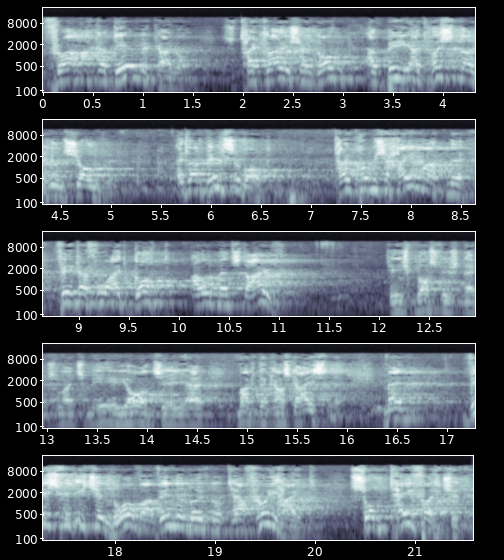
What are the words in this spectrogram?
från akademiker så tar klara sig en gång att bli ett höstnarhus själv. Ett land pilsevåg. Tar kommer sig heimatne för att få ett gott allmänt starv. Det är inte plås för sin excellens som är Jan säger här, Magna kanske eisne. Men hvis vi ikke lova vinnerløyvene til frihet, som teifolkene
